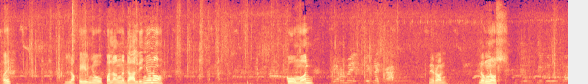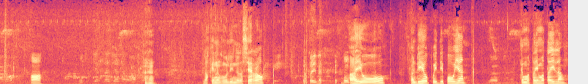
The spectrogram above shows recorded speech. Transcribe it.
Ay, laki nyo palang nadali nyo no. Common? Pero may, may flash ka? Meron. Long nose. Ah. Laki ng huli nila sir oh. Patay na. Ay oo. Hindi ho, pwede pa ho yan. Kamatay-matay lang.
